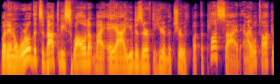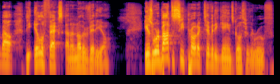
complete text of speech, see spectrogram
But in a world that's about to be swallowed up by AI, you deserve to hear the truth. But the plus side, and I will talk about the ill effects on another video, is we're about to see productivity gains go through the roof.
